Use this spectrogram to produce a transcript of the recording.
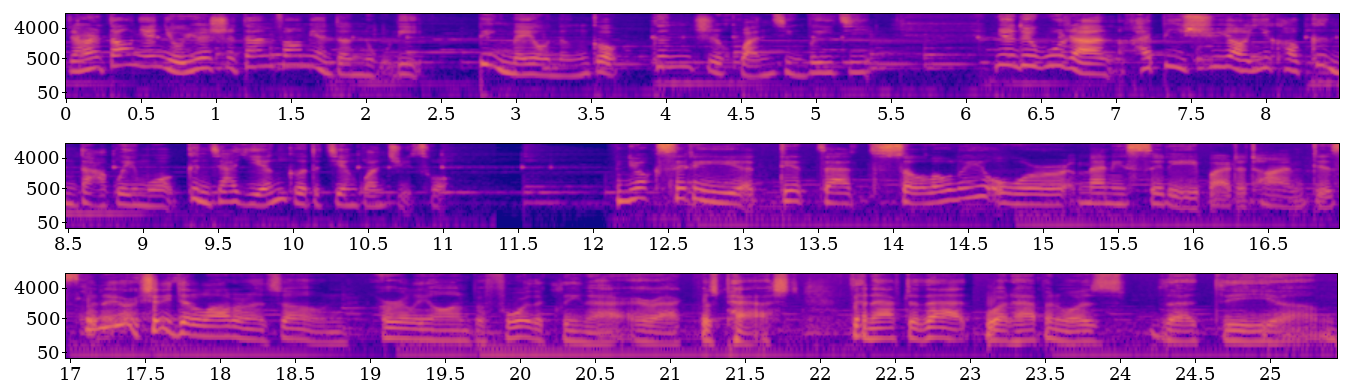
然而，当年纽约市单方面的努力，并没有能够根治环境危机。面对污染，还必须要依靠更大规模、更加严格的监管举措。 New York City did that solely, or many cities by the time this. Well, New York City did a lot on its own early on before the Clean Air Act was passed. Then after that, what happened was that the um,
